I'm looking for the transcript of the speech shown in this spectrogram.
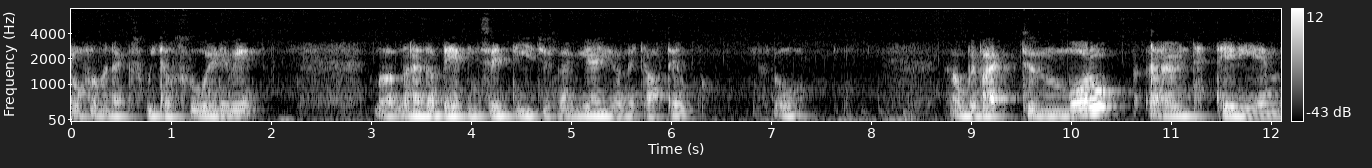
over the next week or so anyway. But there is a bet being said to you just now guys on the cartel. So I'll be back tomorrow around 10am.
